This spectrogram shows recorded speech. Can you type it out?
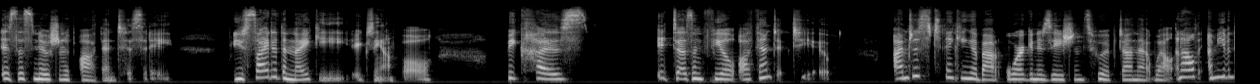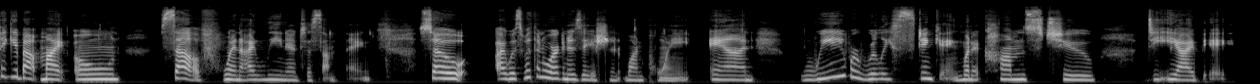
is this notion of authenticity. You cited the Nike example because it doesn't feel authentic to you. I'm just thinking about organizations who have done that well. And i am even thinking about my own self when I lean into something. So I was with an organization at one point, and we were really stinking when it comes to DEIB.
